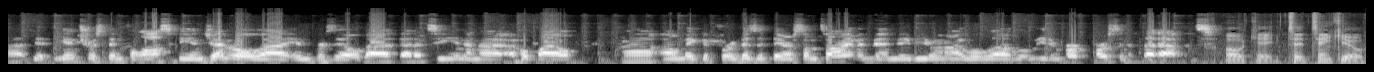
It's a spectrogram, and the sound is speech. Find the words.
uh, the, the, interest in philosophy in general uh, in Brazil that, that I've seen, and I, I hope I'll uh, I'll make it for a visit there sometime, and, and maybe you and I will uh, will meet in per- person if that happens. Okay, T- thank you.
